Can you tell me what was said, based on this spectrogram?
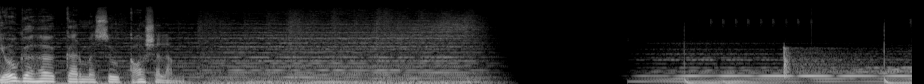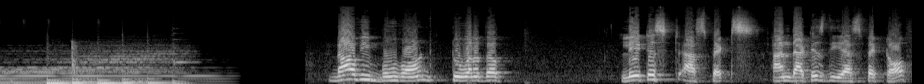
Yogaha Karmasu Kaushalam. Now we move on to one of the latest aspects and that is the aspect of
